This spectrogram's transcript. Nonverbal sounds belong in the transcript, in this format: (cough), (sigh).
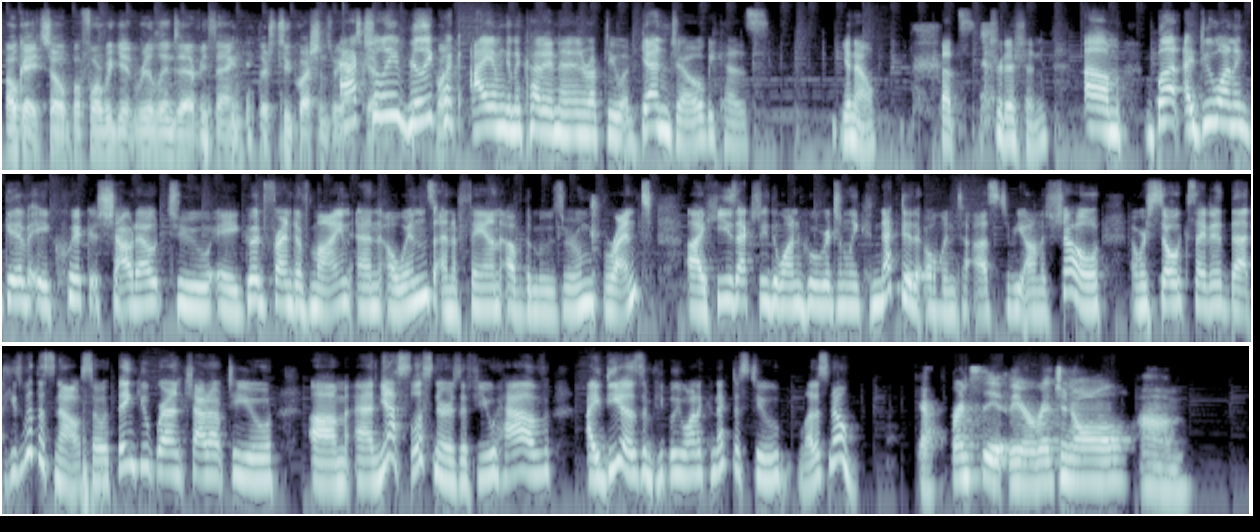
Okay, so before we get real into everything, (laughs) there's two questions we ask. Actually, really What? quick, I am going to cut in and interrupt you again, Joe, because, you know, that's tradition. Um, but I do want to give a quick shout out to a good friend of mine, and Owens, and a fan of the Moos Room, Brent. Uh, he's actually the one who originally connected Owen to us to be on the show, and we're so excited that he's with us now. So thank you, Brent. Shout out to you. Um, and yes, listeners, if you have ideas and people you want to connect us to, let us know. Yeah. Brent's the, the original um,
